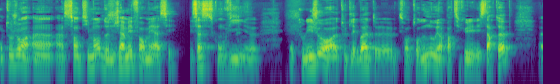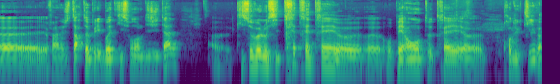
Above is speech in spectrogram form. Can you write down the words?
ont toujours un, sentiment de ne jamais former assez. Et ça, c'est ce qu'on vit euh, tous les jours. Hein, toutes les boîtes euh, qui sont autour de nous, et en particulier les startups, enfin les startups et les boîtes qui sont dans le digital, qui se veulent aussi très, très, très opérantes, très productives,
